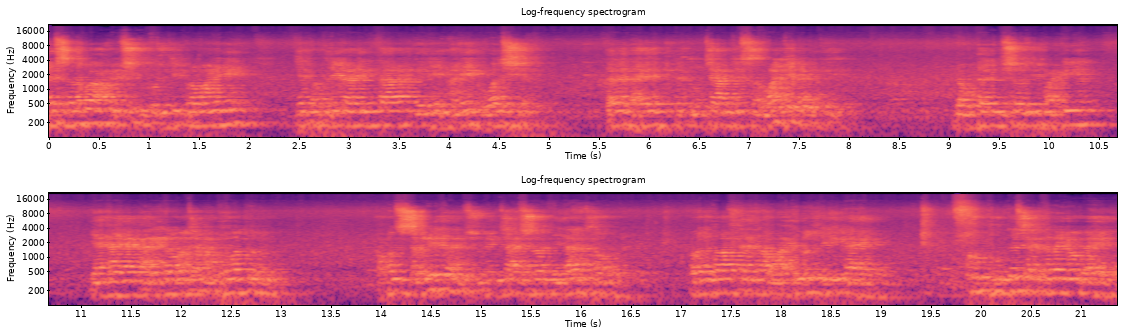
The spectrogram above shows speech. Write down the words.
या सर्व अपेक्षित गोष्टीप्रमाणे जे पत्रकारिता गेले अनेक वर्ष करत आहेत ते तुमच्या आमच्या सर्वांचे लायके डॉक्टर किशोरजी पाटील यांना या कार्यक्रमाच्या माध्यमातून आपण सगळेजण शुभेच्छा आशीर्वाद देणारच आहोत. परंतु आज त्यांचा वाढदिवस देखील आहे. खूप बुद्ध शर्करा योग आहे.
